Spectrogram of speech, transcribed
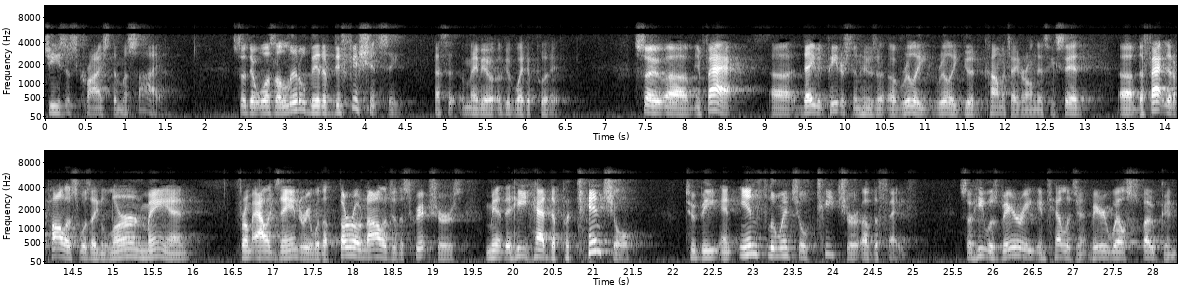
Jesus Christ the Messiah. So there was a little bit of deficiency. That's a, maybe a, a, good way to put it. So, uh, in fact, uh, David Peterson, who's a, a, really, really good commentator on this, he said uh, the fact that Apollos was a learned man from Alexandria with a thorough knowledge of the Scriptures meant that he had the potential to be an influential teacher of the faith. So he was very intelligent, very well spoken.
